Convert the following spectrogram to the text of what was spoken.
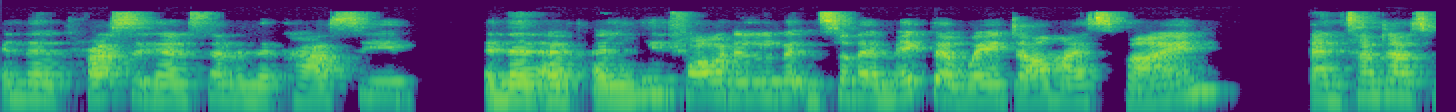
and then press against them in the car seat. And then I, I lean forward a little bit. And so they make their way down my spine. And sometimes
